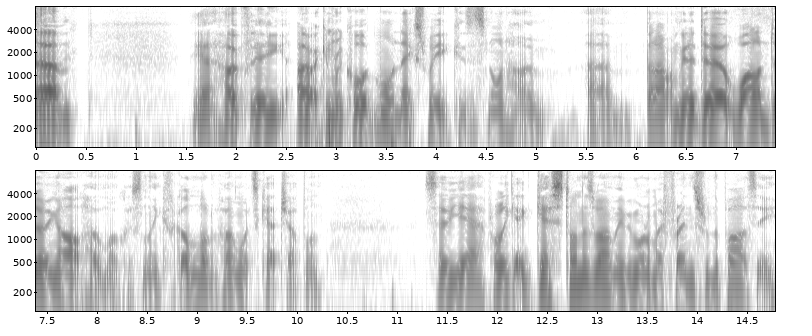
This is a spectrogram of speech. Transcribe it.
um, yeah, hopefully I, I can record more next week because it's not home. Um, but I'm, I'm to do it while I'm doing art homework or something because I've got a lot of homework to catch up on. So yeah, probably get a guest on as well, maybe one of my friends from the party.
